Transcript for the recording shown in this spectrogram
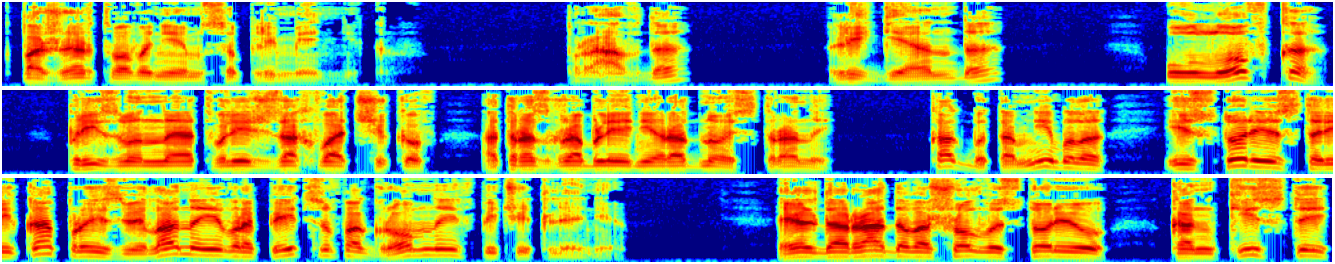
к пожертвованиям соплеменников. Правда? Легенда? Уловка, призванная отвлечь захватчиков от разграбления родной страны? Как бы там ни было, история старика произвела на европейцев огромное впечатление. Эльдорадо вошел в историю конкисты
